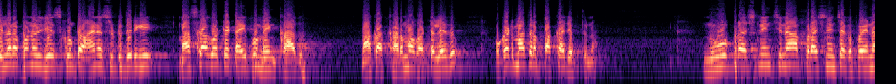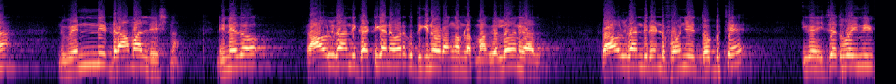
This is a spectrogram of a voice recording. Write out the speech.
చిల్లర పనులు చేసుకుంటూ ఆయన చుట్టూ తిరిగి మస్కా కొట్టే టైపు మేము కాదు. మాకు ఆ కర్మ పట్టలేదు. ఒకటి మాత్రం పక్కా చెప్తున్నా. నువ్వు ప్రశ్నించినా ప్రశ్నించకపోయినా నువ్వెన్ని డ్రామాలు చేసినా నేనేదో రాహుల్ గాంధీ గట్టిగానే వరకు దిగినవు రంగంలోకి మాకు తెలియదని కాదు. రాహుల్ గాంధీ రెండు ఫోన్ చేసి దొబ్బితే ఇక ఇజ్జత్ పోయింది.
